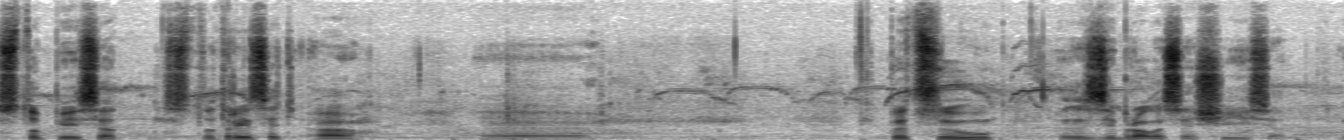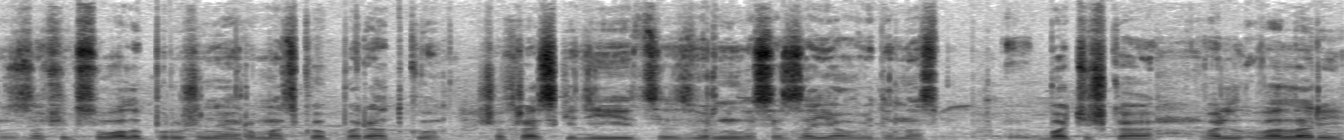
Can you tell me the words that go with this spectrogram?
150-130, а ПЦУ зібралося 60. Зафіксували порушення громадського порядку. Шахрайські дії це звернулися з заявою до нас батюшка Валерій.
